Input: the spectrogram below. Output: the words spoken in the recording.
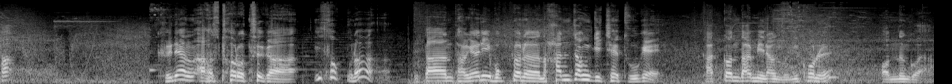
아, 그냥 아스터로트가 있었구나. 일단 당연히 목표는 한정 기체 두 개, 갓건담이랑 유니콘을 얻는 거야.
